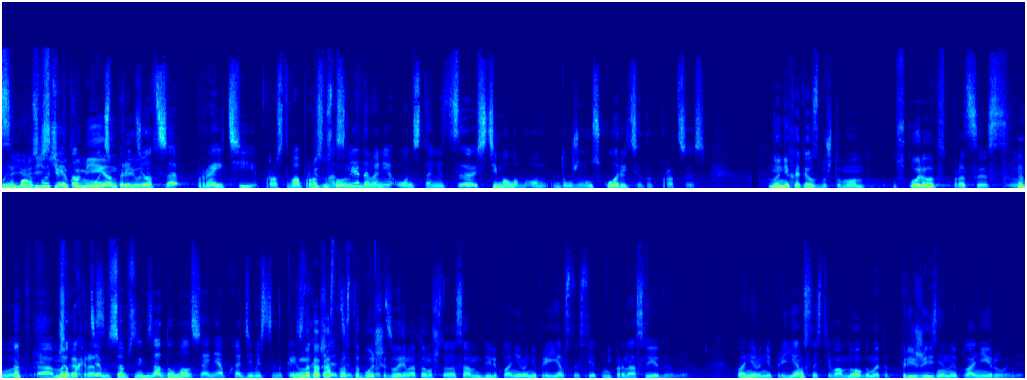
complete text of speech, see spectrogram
В любом юридические случае, документы. этот путь вот придется пройти. Просто вопрос Безусловно. наследования, он станет э, стимулом, он должен ускорить этот процесс. Ну, не хотелось бы, чтобы он ускорил этот процесс. Вот. А мы Чтобы как раз собственник задумался о необходимости наконец Мы как раз просто больше процесс. говорим о том, что на самом деле планирование преемственности это не про наследование. Планирование преемственности во многом это прижизненное планирование.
